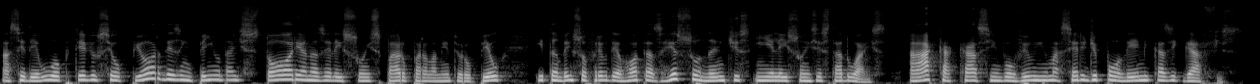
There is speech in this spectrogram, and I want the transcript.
a CDU obteve o seu pior desempenho da história nas eleições para o Parlamento Europeu e também sofreu derrotas ressonantes em eleições estaduais. A AKK se envolveu em uma série de polêmicas e gafes.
